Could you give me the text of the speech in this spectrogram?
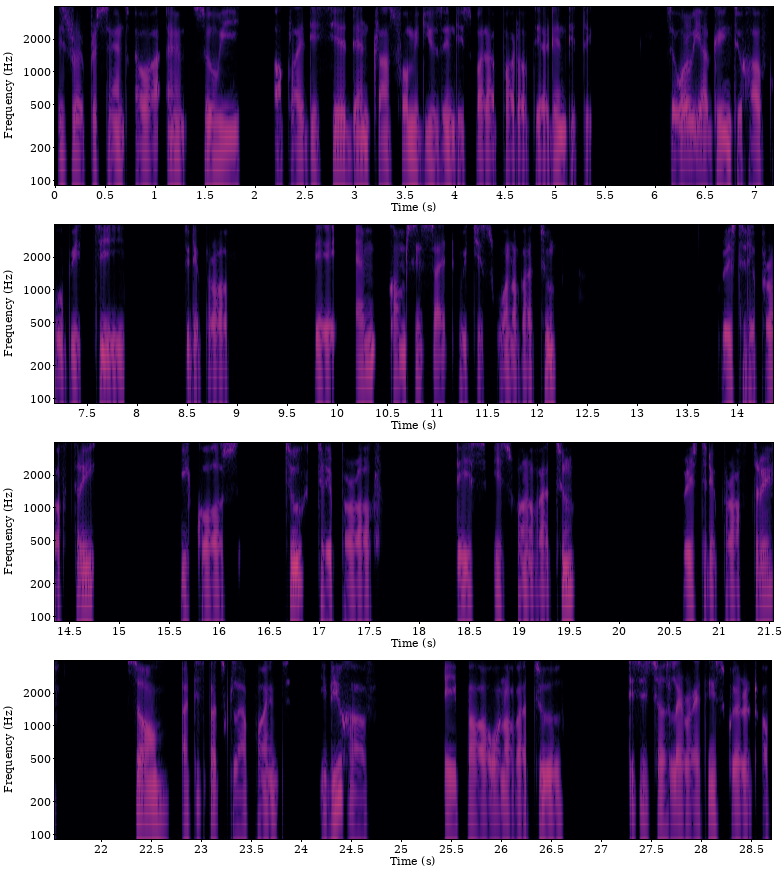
This represents our n. So we apply this here, then transform it using this other part of the identity. So what we are going to have will be t to the power of a m comes inside, which is 1 over 2, raised to the power of 3 equals 2 to the power of this is 1 over 2 raised to the power of 3. So at this particular point, if you have a power 1 over 2, this is just like writing square root of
